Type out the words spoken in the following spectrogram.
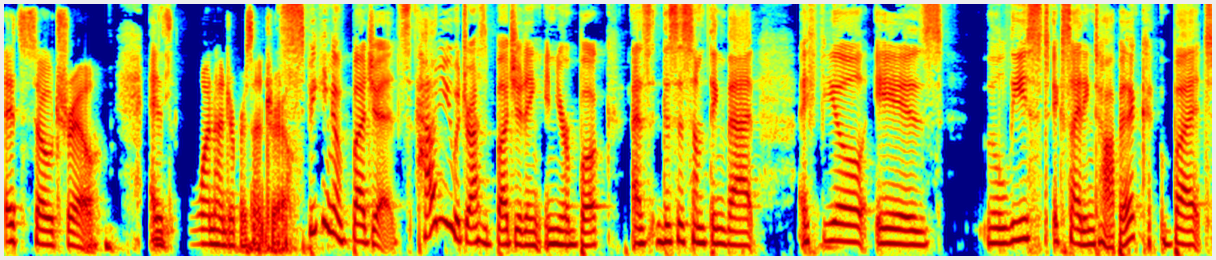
It's so true. And it's 100% true. Speaking of budgets, how do you address budgeting in your book? As this is something that I feel is the least exciting topic, but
